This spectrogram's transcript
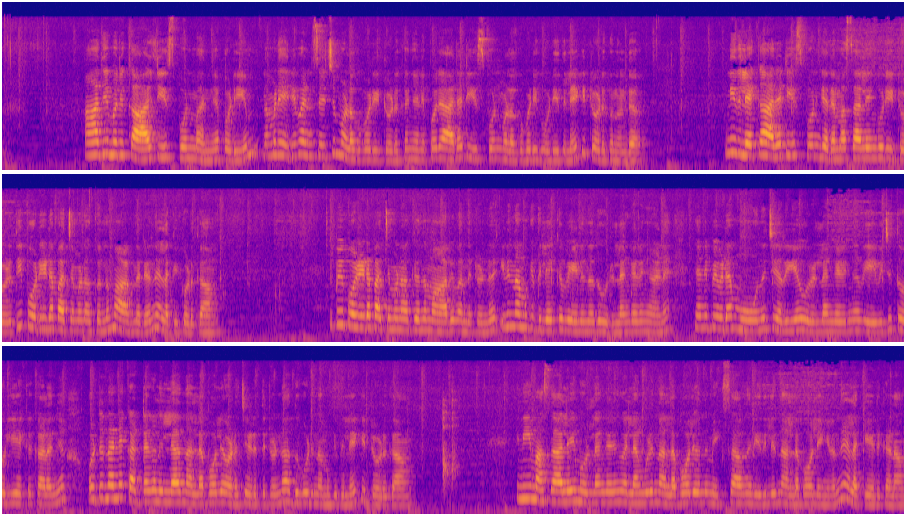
ആദ്യം ഒരു കാൽ ടീസ്പൂൺ മഞ്ഞൾപ്പൊടിയും നമ്മുടെ എരിവനുസരിച്ച് മുളക് പൊടി ഇട്ട് കൊടുക്കുക. ഞാനിപ്പോൾ ഒരു അര ടീസ്പൂൺ മുളക് പൊടി കൂടി ഇതിലേക്ക് ഇട്ട് കൊടുക്കുന്നുണ്ട്. ഇനി ഇതിലേക്ക് അര ടീസ്പൂൺ ഗരം മസാലയും കൂടി ഇട്ട് കൊടുത്ത് ഈ പൊടിയുടെ പച്ചമണമൊക്കെ ഒന്ന് മാറുന്നിട്ട് ഒന്ന് ഇളക്കി കൊടുക്കാം. ഇപ്പോൾ ഈ പൊടിയുടെ പച്ചമണമൊക്കെ ഒന്ന് മാറി വന്നിട്ടുണ്ട്. ഇനി നമുക്കിതിലേക്ക് വേണ്ടുന്നത് ഉരുളൻകിഴങ്ങാണ്. ഞാനിപ്പോൾ ഇവിടെ മൂന്ന് ചെറിയ ഉരുളൻകിഴങ്ങ് വേവിച്ച് തൊലിയൊക്കെ കളഞ്ഞ് ഒട്ടും തന്നെ കട്ടകളില്ലാതെ നല്ലപോലെ ഉടച്ചെടുത്തിട്ടുണ്ട്. അതുകൂടി നമുക്കിതിലേക്ക് ഇട്ട് കൊടുക്കാം. ഇനി ഈ മസാലയും ഉരുളൻകിഴങ്ങും എല്ലാം കൂടി നല്ലപോലെ ഒന്ന് മിക്സ് ആവുന്ന രീതിയിൽ നല്ലപോലെ ഇങ്ങനെ ഒന്ന് ഇളക്കിയെടുക്കണം.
